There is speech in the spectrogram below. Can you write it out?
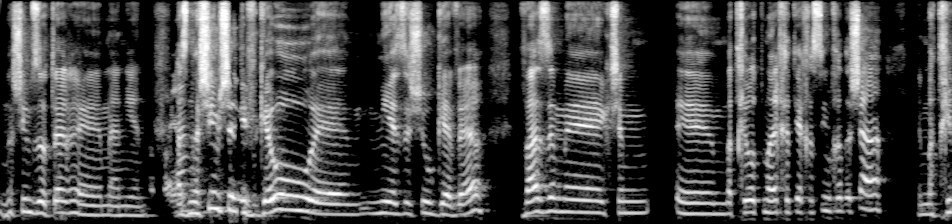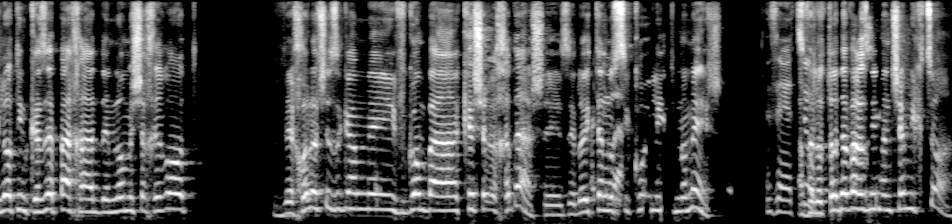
נשים זה יותר אה, מעניין. אז נשים שנפגעו מאיזשהו גבר, ואז הן, כשהן מתחילות מערכת יחסים חדשה, הן מתחילות עם כזה פחד, הן לא משחררות, ויכול להיות שזה גם אה, יפגום בקשר החדש, אה, זה לא ייתן לו סיכוי להתממש. זה עצוב. אבל אותו דבר זה עם אנשי מקצוע.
